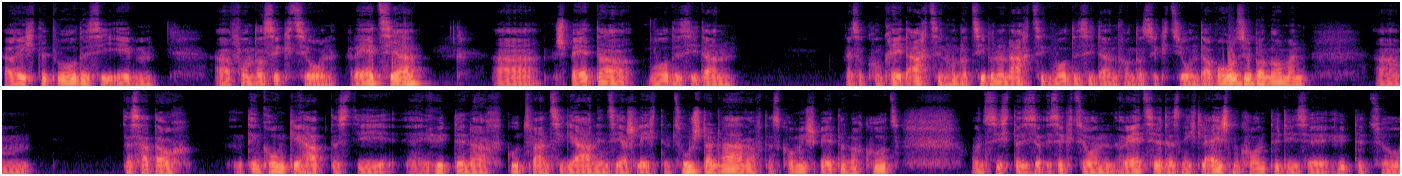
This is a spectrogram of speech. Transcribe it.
Errichtet wurde sie eben äh, von der Sektion Rätia. Äh, später wurde sie dann, also konkret 1887 wurde sie dann von der Sektion Davos übernommen. Ähm, das hat auch den Grund gehabt, dass die äh, Hütte nach gut 20 Jahren in sehr schlechtem Zustand war. Auf das komme ich später noch kurz und sich die Sektion Rätsel das nicht leisten konnte, diese Hütte zu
